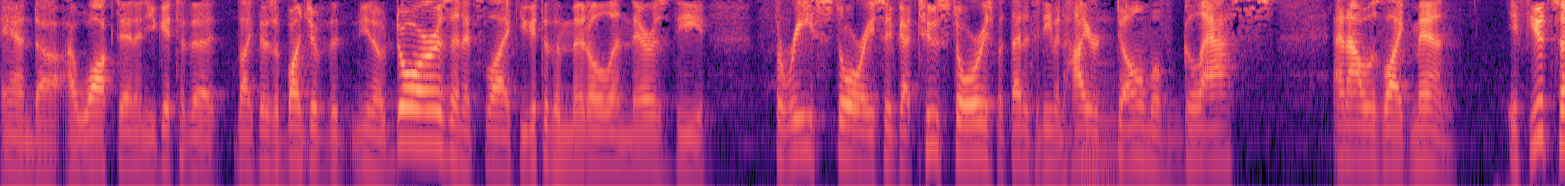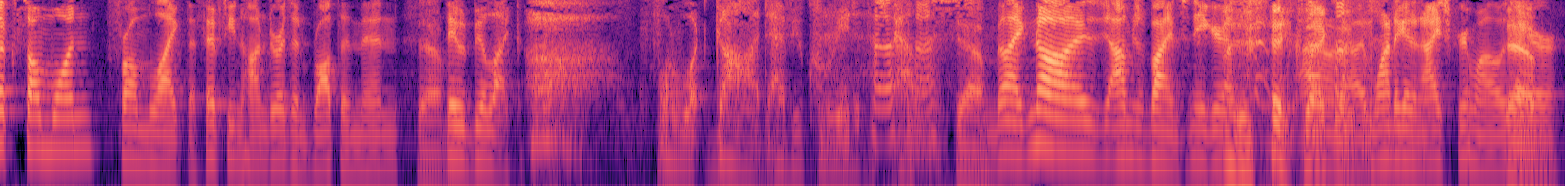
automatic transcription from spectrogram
and uh, I walked in and you get to the like there's a bunch of the you know doors and it's like you get to the middle and there's the three stories so you've got two stories but then it's an even higher Mm. dome of glass and I was like man if you took someone from like the 1500s and brought them in Yeah. they would be like for what god have you created this palace Yeah. Be like no I'm just buying sneakers Exactly. I. I wanted to get an ice cream while I was Yeah. here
